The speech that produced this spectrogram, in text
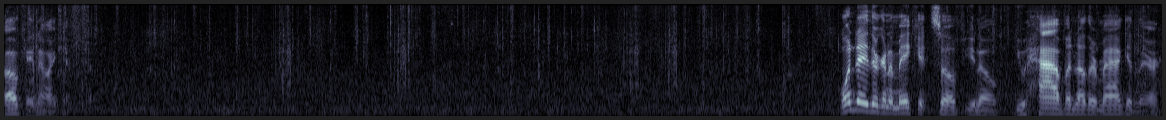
Okay, now I can. One day they're going to make it so if, you know, you have another mag in there,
